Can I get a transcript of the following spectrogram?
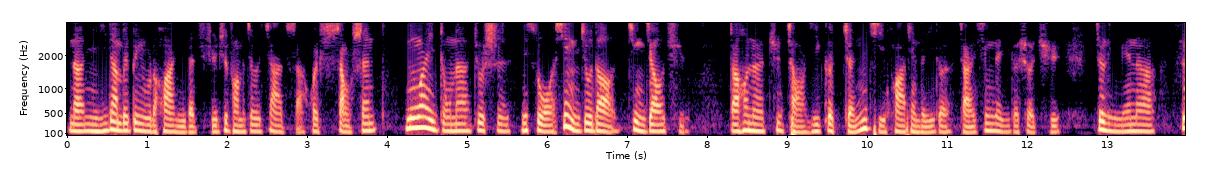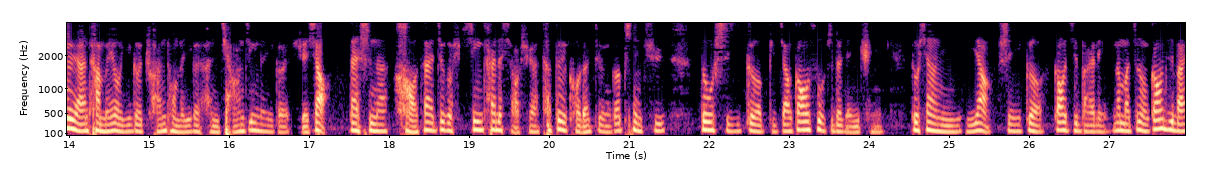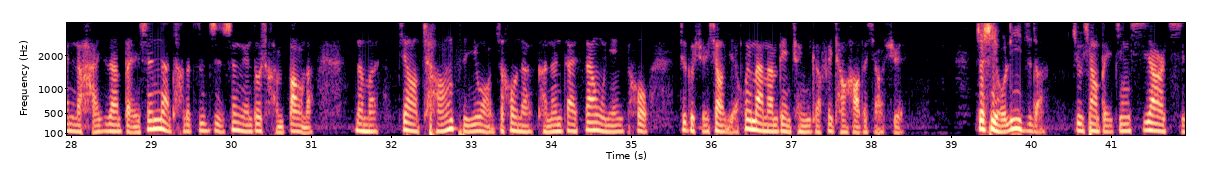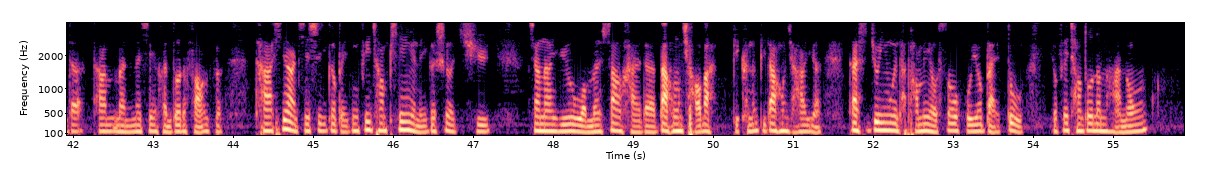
那你一旦被并入的话，你的学区房的这个价值啊会上升。另外一种呢，就是你索性就到近郊区，然后呢去找一个整体划片的一个崭新的一个社区，这里面呢。虽然它没有一个传统的一个很强劲的一个学校，但是呢，好在这个新开的小学，它对口的整个片区都是一个比较高素质的人群，都像你一样是一个高级白领。那么这种高级白领的孩子呢，本身呢，他的资质、生源都是很棒的。那么这样长此以往之后呢，可能在三五年以后，这个学校也会慢慢变成一个非常好的小学，这是有例子的。就像北京西二旗的他们那些很多的房子，它西二旗是一个北京非常偏远的一个社区，相当于我们上海的大虹桥吧，比可能比大虹桥还远。但是就因为它旁边有搜狐、有百度，有非常多的码农，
